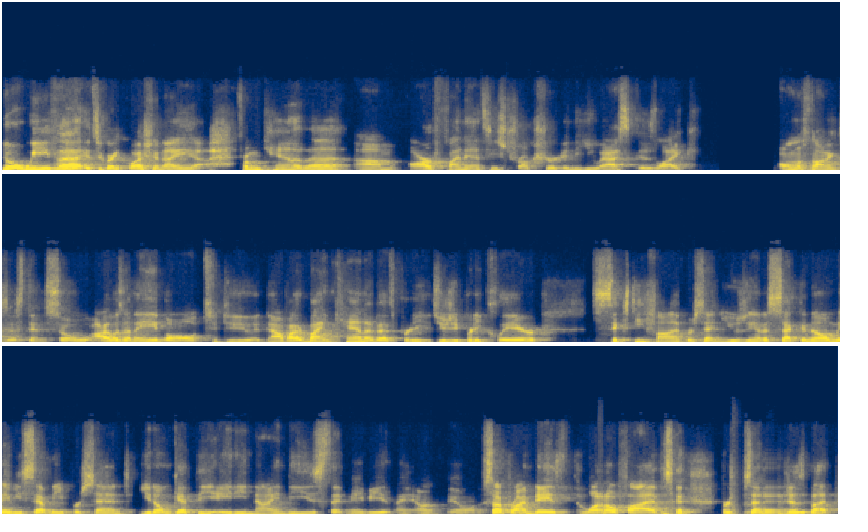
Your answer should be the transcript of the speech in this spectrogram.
No, we've. Uh, it's a great question. I uh, from Canada. Um, our financing structure in the U.S. is like almost non-existent. So I was unable to do it. Now, if I were buy in Canada, it's pretty, it's usually pretty clear. 65% usually in a second home, maybe 70%. You don't get the 80, 90s that maybe, you know, you know the subprime days, the 105s percentages. But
